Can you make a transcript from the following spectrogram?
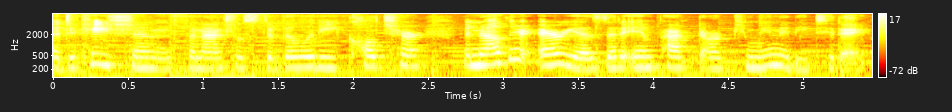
education, financial stability, culture, and other areas that impact our community today.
